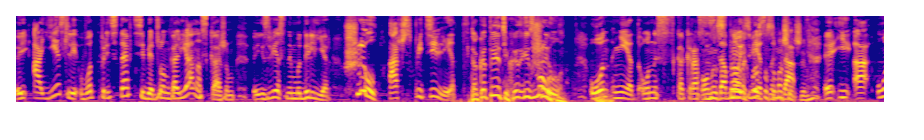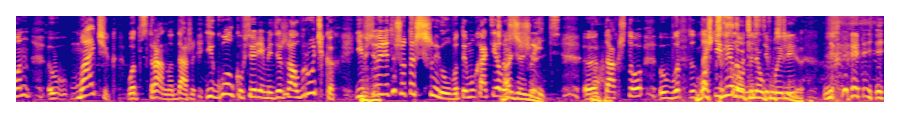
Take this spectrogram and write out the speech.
И- А если, вот представьте себе, Джон Гальяно, скажем, известный модельер, шил аж с пяти лет. Так это этих, из Шил. новых он. Он, нет, он из как раз Он из давно старых, известных, да. Э, И а он э, мальчик, вот странно даже, иголку все время держал в ручках и все это что-то шил. Вот ему хотелось Ай-яй-яй. шить. Э, Так что вот Может, такие следователя упустили? были.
